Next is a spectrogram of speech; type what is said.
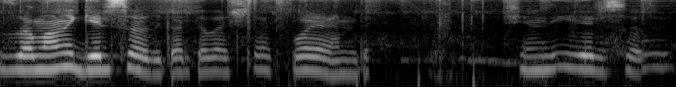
Zamanı geri sardık arkadaşlar. Bayağı hem de. Şimdi ileri sarıyoruz.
